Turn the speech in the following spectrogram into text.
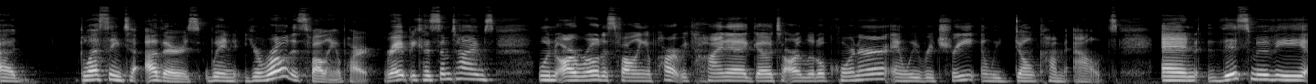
a blessing to others when your world is falling apart, right? Because sometimes when our world is falling apart, we kind of go to our little corner and we retreat and we don't come out. And this movie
